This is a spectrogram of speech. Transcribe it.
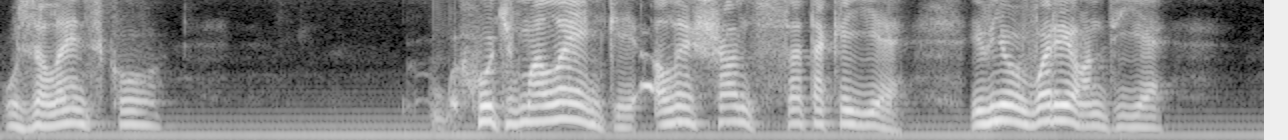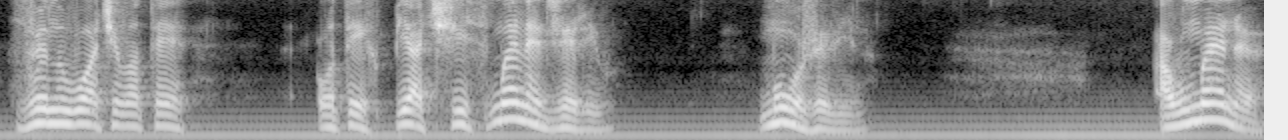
у Зеленського, хоч маленький, але шанс все-таки є. І в нього варіант є звинувачувати отих 5-6 менеджерів. Може він. А в мене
